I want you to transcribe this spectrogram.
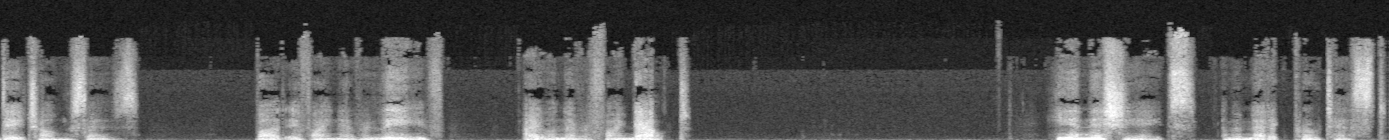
Daechong says. But if I never leave, I will never find out. He initiates a mimetic protest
